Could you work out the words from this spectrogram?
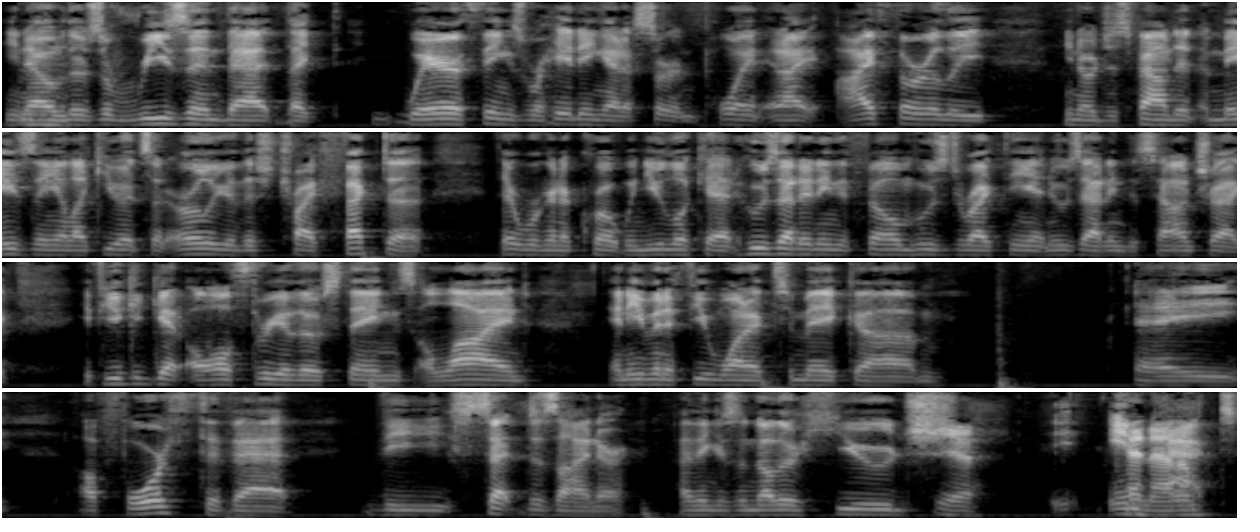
You know, there's a reason that like where things were hitting at a certain point, and I I thoroughly you know just found it amazing. And like you had said earlier, this trifecta that we're going to quote when you look at who's editing the film, who's directing it, and who's adding the soundtrack. If you could get all three of those things aligned, and even if you wanted to make um, a a fourth to that, the set designer I think is another huge Yeah. i- Ken Adam. impact.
